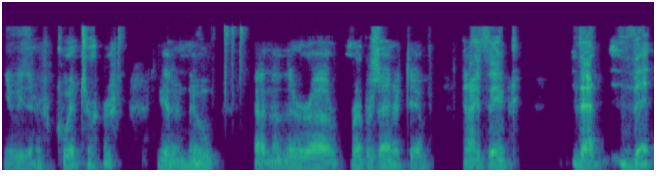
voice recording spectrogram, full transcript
you either quit or get a new, another, uh, representative. And I think that, that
